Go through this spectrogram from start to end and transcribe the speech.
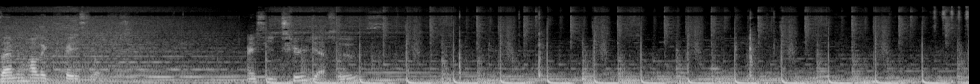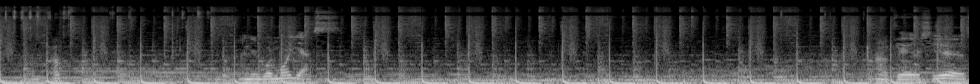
Diamond Holic facelift. I see two yeses. Oh. I need one more yes. Okay, there she is.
